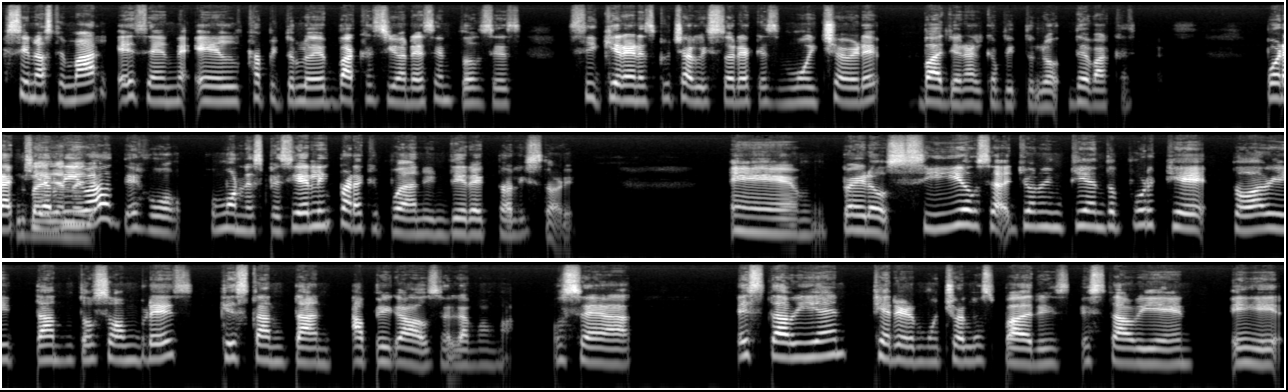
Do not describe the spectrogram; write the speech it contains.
si no estoy mal, es en el capítulo de vacaciones, entonces si quieren escuchar la historia que es muy chévere, vayan al capítulo de vacaciones. Por aquí Vayan allá. arriba dejo como una especie de link para que puedan ir directo a la historia. Em, pero sí, o sea, yo no entiendo por qué todavía hay tantos hombres que están tan apegados a la mamá. O sea, está bien querer mucho a los padres, está bien eh,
